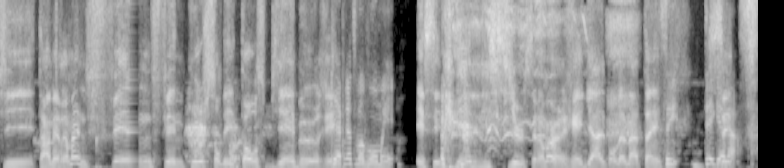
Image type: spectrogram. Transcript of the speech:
puis t'en mets vraiment une fine, fine couche sur des toasts bien Puis beurrés. après, tu vas vomir. Et c'est délicieux. C'est vraiment un régal pour le matin. C'est dégueulasse.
